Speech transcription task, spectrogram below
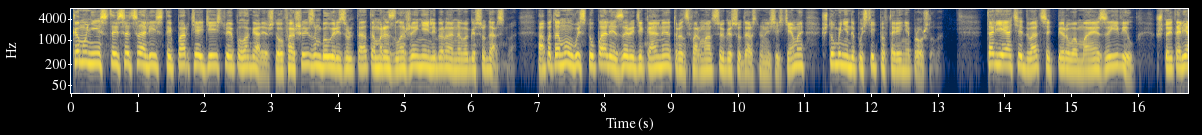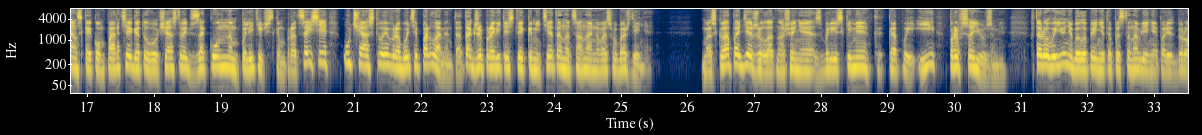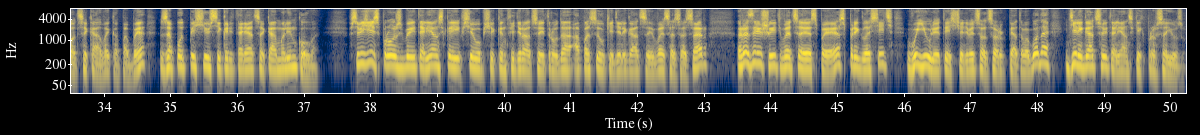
Коммунисты, социалисты, партия действия полагали, что фашизм был результатом разложения либерального государства, а потому выступали за радикальную трансформацию государственной системы, чтобы не допустить повторения прошлого. Тольятти 21 мая заявил, что итальянская компартия готова участвовать в законном политическом процессе, участвуя в работе парламента, а также правительстве Комитета национального освобождения. Москва поддерживала отношения с близкими к КПИ профсоюзами. 2 июня было принято постановление Политбюро ЦК ВКПБ за подписью секретаря ЦК Маленкова. В связи с просьбой Итальянской Всеобщей конфедерации труда о посылке делегации в СССР разрешить ВЦСПС пригласить в июле 1945 года делегацию итальянских профсоюзов.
